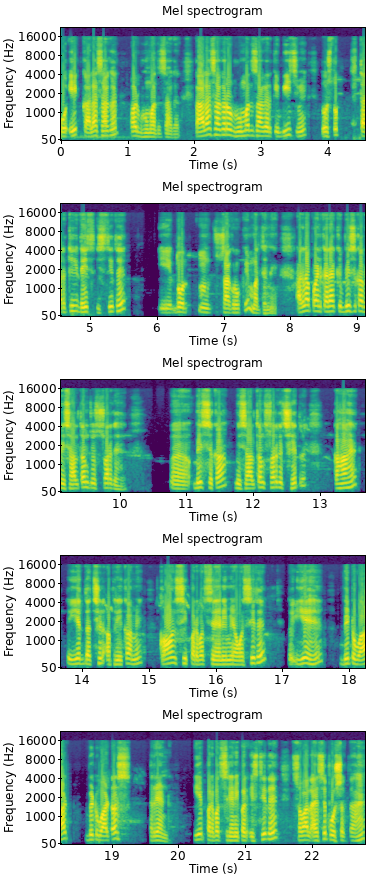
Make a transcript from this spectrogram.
वो एक काला सागर और भूमध्य सागर। काला सागर और भूमध्य सागर के बीच में, दोस्तों, टर्की देश स्थित है, ये दो सागरों के मध्य में। अगला पॉइंट कह रहा है कि विश्व का विशालतम जो स्वर्ग है विश्व का विशालतम स्वर्ग क्षेत्र कहाँ है? तो ये दक्षिण अफ्रीका में कौन सी पर्वत श्रेणी में अवस्थित है? तो ये है बिटवाट बिटवाटर्स रेंड ये पर्वत श्रेणी पर स्थित है। सवाल ऐसे पूछ सकता है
